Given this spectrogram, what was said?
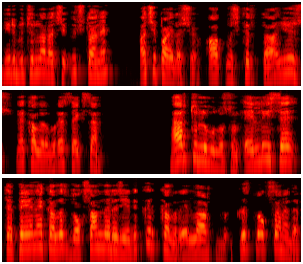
bir bütünler açı 3 tane açı paylaşıyor. 60 40 daha 100 ne kalır buraya 80. Her türlü bulursun. 50 ise tepeye ne kalır? 90 dereceydi 40 kalır. 50 artı 40 90 eder.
